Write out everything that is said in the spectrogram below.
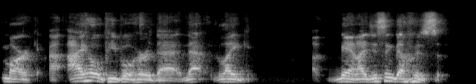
mark i hope people heard that that like man i just think that was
